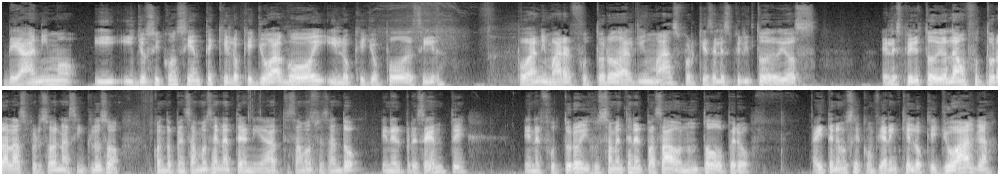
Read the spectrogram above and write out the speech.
de ánimo y, y, yo soy consciente que lo que yo hago mm. hoy y lo que yo puedo decir puede animar al futuro de alguien más porque es el espíritu de Dios. El espíritu de Dios le da un futuro a las personas, incluso cuando pensamos en la eternidad estamos pensando en el presente, en el futuro y justamente en el pasado, en un todo, pero ahí tenemos que confiar en que lo que yo haga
